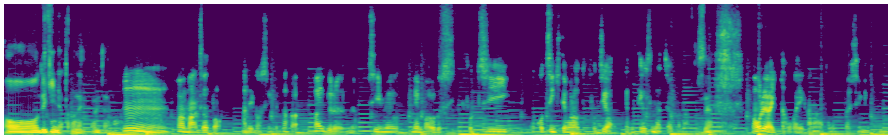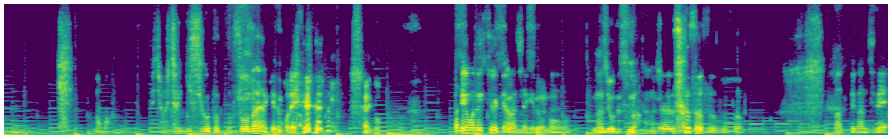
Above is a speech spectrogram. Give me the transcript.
ああ、できんやったらね、やりたいな。うん。うん。まあまあ、ちょっと、あれかもしれんけど、なんか、マイズルのチームメンバーおるし、そっち、こっちに来てもらうと、そっちが逆に手薄になっちゃうから。まあ、俺は行った方がいいかなと思ったりしてんけど。うん。まあまあ、めちゃめちゃいい仕事の相談やけど、これ。最後、電話でしてって話やけど。そうやねラジオですなって話。うん。そうそうそうそうそう。まあ、って感じで、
